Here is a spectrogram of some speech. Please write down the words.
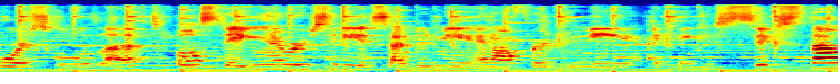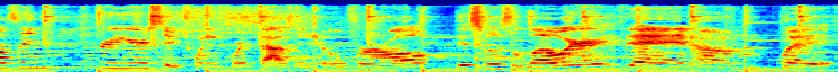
four schools left. Ball State University accepted me and offered me, I think, 6000 per year, so 24000 overall. This was lower than um, what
